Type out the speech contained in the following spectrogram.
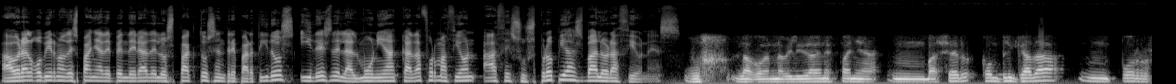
Ahora el gobierno de España dependerá de los pactos entre partidos y desde la Almunia cada formación hace sus propias valoraciones. la gobernabilidad en España mm, va a ser complicada mm, por,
